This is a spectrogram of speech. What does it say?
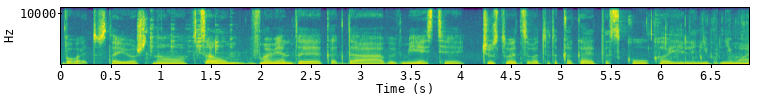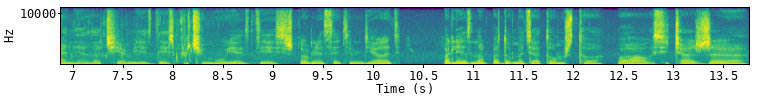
Бывает устаешь, но в целом в моменты, когда вы вместе, чувствуется вот эта какая-то скука или непонимание, зачем я здесь, почему я здесь, что мне с этим делать. Полезно подумать о том, что вау, сейчас же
